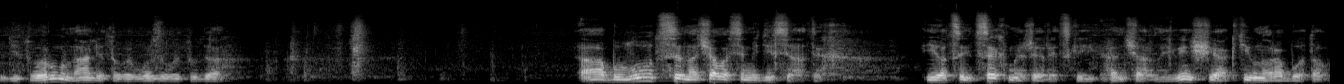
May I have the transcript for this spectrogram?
дітвору на літо вивозили туди. А було це начало 70-х. І оцей цех Межирицький гончарний, він ще активно працював.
